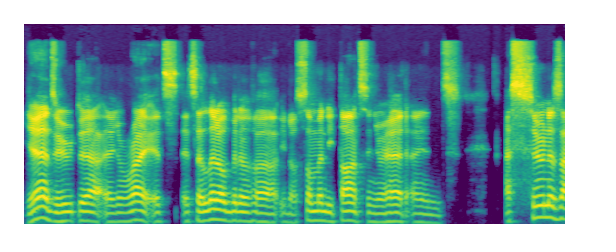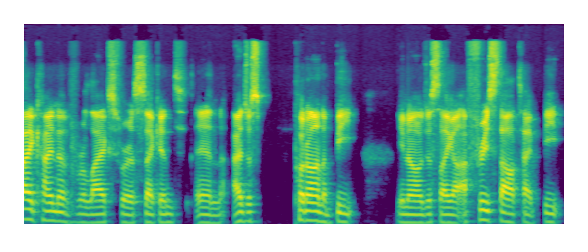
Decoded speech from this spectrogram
Yeah, dude. Yeah, you're right. It's it's a little bit of uh you know so many thoughts in your head and as soon as I kind of relax for a second and I just put on a beat you know, just like a, freestyle type beat.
